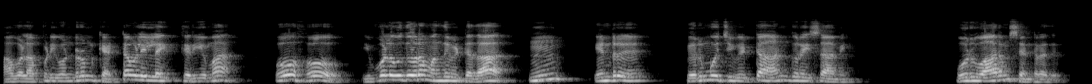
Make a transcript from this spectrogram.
அவள் அப்படி ஒன்றும் கெட்டவள் இல்லை தெரியுமா? ஓஹோ இவ்வளவு தூரம் வந்துவிட்டதா? ம்? என்று பெருமூச்சு விட்டான் துரைசாமி. ஒரு வாரம் சென்றது.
